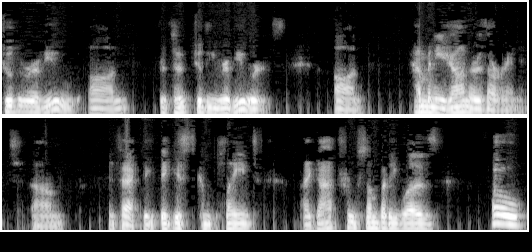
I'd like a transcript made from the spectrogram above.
to the review on to, to the reviewers on how many genres are in it. Um, in fact, the biggest complaint I got from somebody was, "Oh,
